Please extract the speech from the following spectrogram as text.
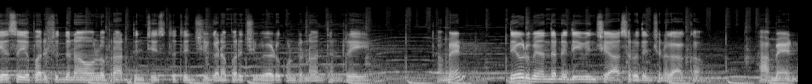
ఏసయ్య పరిశుద్ధ నామంలో ప్రార్థించి స్థుతించి గణపరిచి వేడుకుంటున్నాను తండ్రి. ఆమెన్. దేవుడు మీ అందరిని దీవించి ఆశీర్వదించను గాక. ఆమెన్.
